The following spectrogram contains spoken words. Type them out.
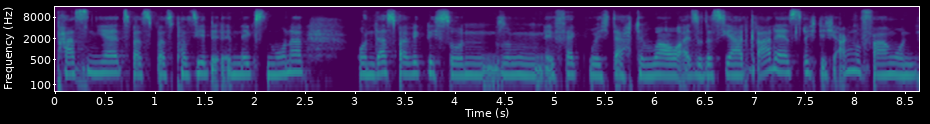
passen jetzt, was, was passiert im nächsten Monat. Und das war wirklich so ein, so ein Effekt, wo ich dachte, wow, also das Jahr hat gerade erst richtig angefangen und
